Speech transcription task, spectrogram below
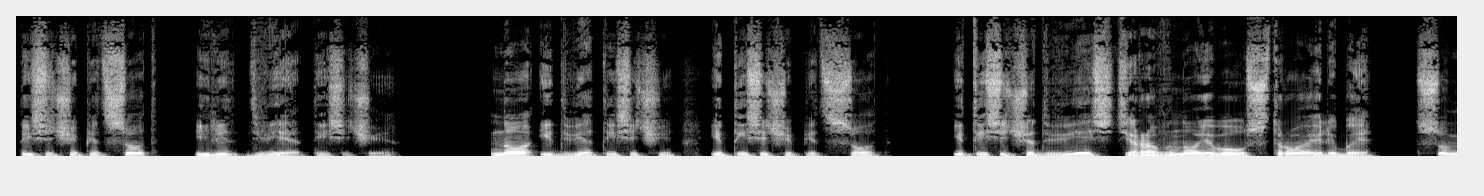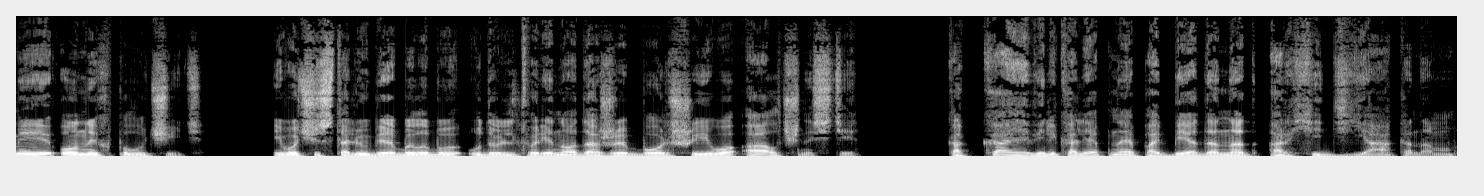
тысяча пятьсот или две тысячи. Но и две тысячи, и тысяча пятьсот, и тысяча двести равно его устроили бы, сумея он их получить. Его честолюбие было бы удовлетворено даже больше его алчности. Какая великолепная победа над архидиаконом!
